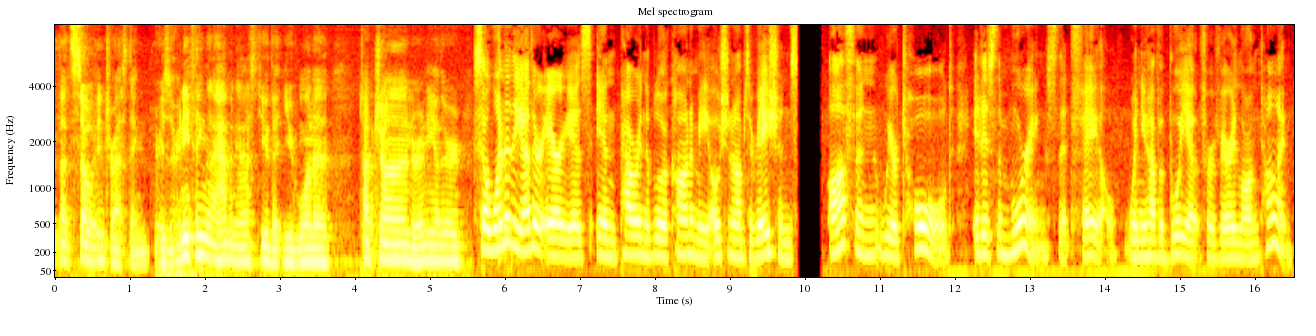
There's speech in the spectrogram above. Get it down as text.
That's so interesting. Is there anything that I haven't asked you that you'd want to touch on or any other? So one of the other areas in powering the blue economy, ocean observations, often we're told it is the moorings that fail when you have a buoy out for a very long time.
